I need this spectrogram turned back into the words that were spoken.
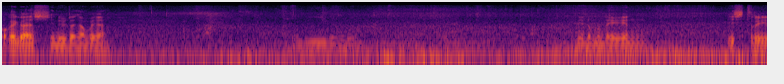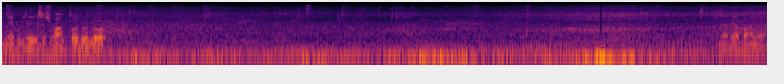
Oke guys, ini udah nyampe ya. Jadi ini nemenin istri ini beli sesuatu dulu. Nyari apaan ya?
